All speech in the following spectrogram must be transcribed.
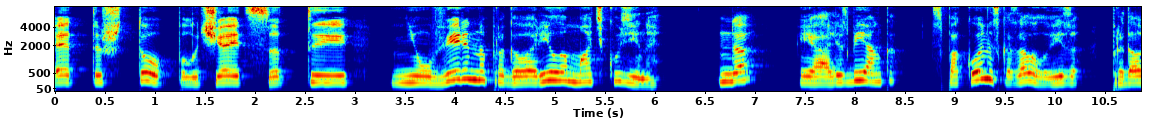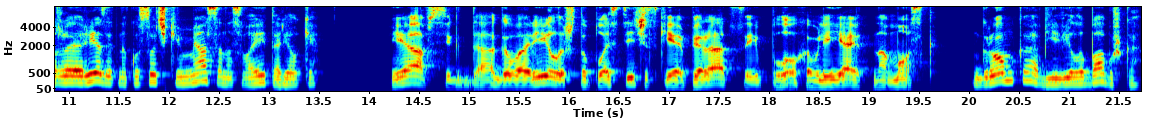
это что, получается, ты...» Неуверенно проговорила мать кузины. «Да, я лесбиянка», – спокойно сказала Луиза, продолжая резать на кусочки мяса на своей тарелке. Я всегда говорила, что пластические операции плохо влияют на мозг, громко объявила бабушка.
